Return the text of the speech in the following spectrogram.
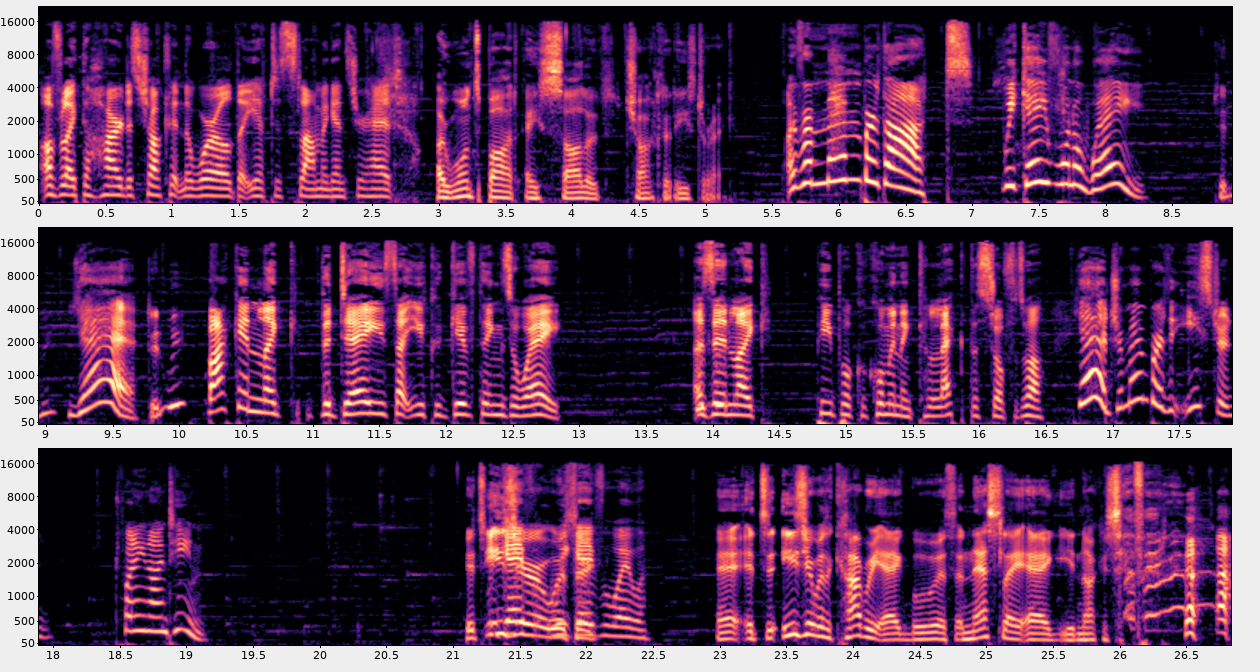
of like the hardest chocolate in the world that you have to slam against your head. I once bought a solid chocolate Easter egg. I remember that. We gave one away. Did we? Yeah. Did we? Back in like the days that you could give things away. As in like people could come in and collect the stuff as well. Yeah, do you remember the Easter 2019? It's We easier gave, we with a, gave away one. uh, it's easier with a Cadbury egg, but with a Nestle egg, you'd knock yourself out.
